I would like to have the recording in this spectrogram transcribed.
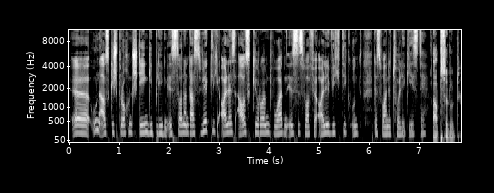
äh, unausgesprochen stehen geblieben ist, sondern dass wirklich alles ausgeräumt worden ist. Es war für alle wichtig und das war eine tolle Geste. Absolut.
